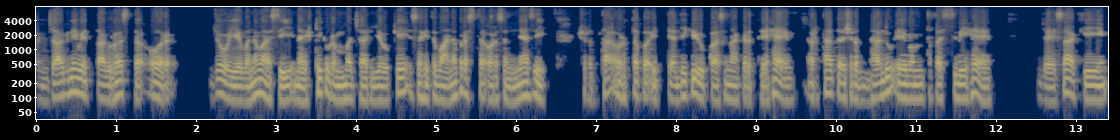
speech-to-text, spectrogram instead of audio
पंचाग्निवेत्ता गृहस्थ और जो ये वनवासी नैष्ठिक ब्रह्मचारियों के सहित वानप्रस्थ और सन्यासी, श्रद्धा और तप इत्यादि की उपासना करते हैं, अर्थात श्रद्धालु एवं तपस्वी है। जैसा कि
